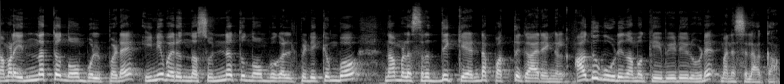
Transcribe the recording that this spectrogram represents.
നമ്മൾ ഇന്നത്തെ നോമ്പ് ഉൾപ്പെടെ ഇനി വരുന്ന സുന്നത്ത് നോമ്പുകൾ പിടിക്കുമ്പോൾ നമ്മൾ ശ്രദ്ധിക്കേണ്ട പത്ത് കാര്യങ്ങൾ. അതുകൂടി നമുക്ക് ഈ വീഡിയോയിലൂടെ മനസ്സിലാക്കാം.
